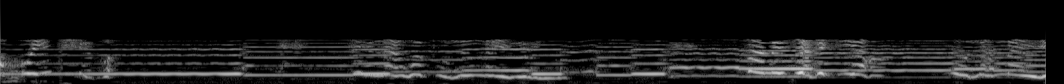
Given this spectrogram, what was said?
我回去吧，原来我不能没有你，咱们这个家不能没有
